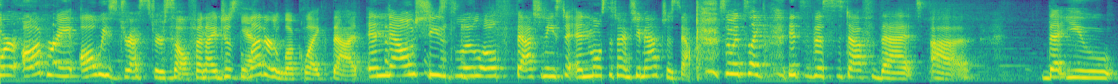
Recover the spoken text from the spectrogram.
or Aubrey always dressed herself, and I just Yeah. let her look like that, and now she's a little fashionista, and most of the time she matches now. So it's like it's this stuff that uh, that you,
